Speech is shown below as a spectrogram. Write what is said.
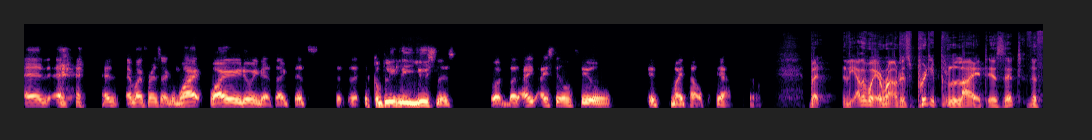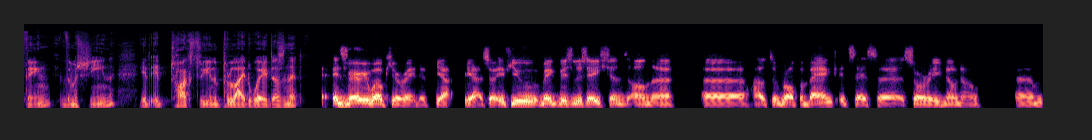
And and and my friends are like, why why are you doing that? Like that's, that's completely useless. But but I I still feel it might help. Yeah. So. But the other way around, it's pretty polite, is it? The thing, the machine, it, it talks to you in a polite way, doesn't it? It's very well curated. Yeah. Yeah. So if you make visualizations on uh, uh, how to rob a bank, it says, uh, sorry, no, no. Um,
